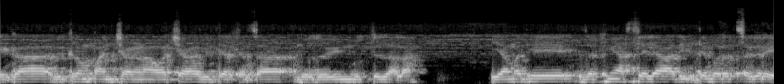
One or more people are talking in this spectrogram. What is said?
एका विक्रम पांचाळ नावाच्या विद्यार्थ्याचा दुर्दैवी मृत्यू झाला. यामध्ये जखमी असलेल्या आदित्य भरत सगरे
